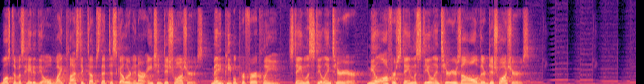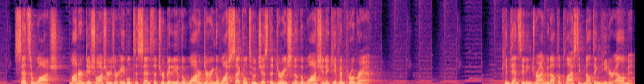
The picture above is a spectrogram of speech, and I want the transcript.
Most of us hated the old white plastic tubs that discolored in our ancient dishwashers. Many people prefer clean, stainless steel interior. Miele offers stainless steel interiors on all of their dishwashers. Sensor wash. Modern dishwashers are able to sense the turbidity of the water during the wash cycle to adjust the duration of the wash in a given program. Condensating dry without the plastic melting heater element.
